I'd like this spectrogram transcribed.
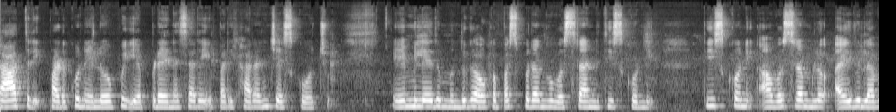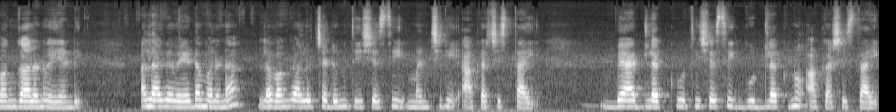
రాత్రి పడుకునే లోపు ఎప్పుడైనా సరే ఈ పరిహారం చేసుకోవచ్చు. ఏమీ లేదు. ముందుగా ఒక పసుపు రంగు వస్త్రాన్ని తీసుకోండి. తీసుకొని ఆ వస్త్రంలో ఐదు లవంగాలను వేయండి. అలాగే వేయడం వలన లవంగాలు చెడును తీసేసి మంచిని ఆకర్షిస్తాయి. బ్యాడ్ లక్ తీసేసి గుడ్ లక్ను ఆకర్షిస్తాయి.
